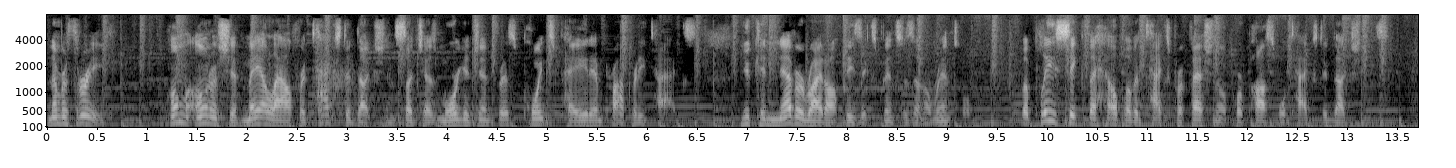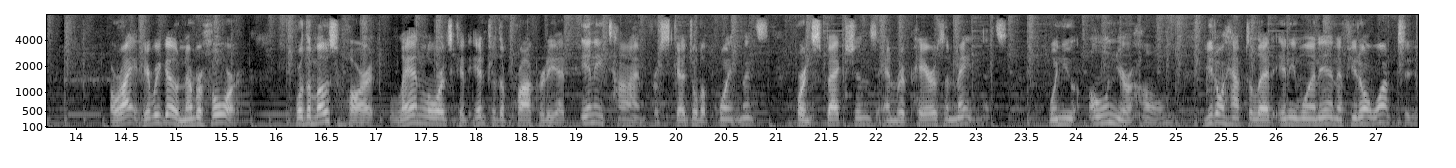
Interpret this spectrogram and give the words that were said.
Number three, home ownership may allow for tax deductions such as mortgage interest, points paid, and property tax. You can never write off these expenses in a rental, but please seek the help of a tax professional for possible tax deductions. All right, here we go. Number four. For the most part, landlords can enter the property at any time for scheduled appointments, for inspections, and repairs and maintenance. When you own your home, you don't have to let anyone in if you don't want to.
